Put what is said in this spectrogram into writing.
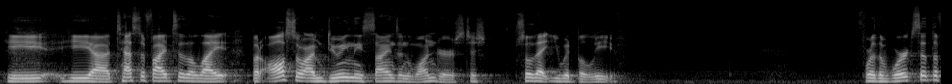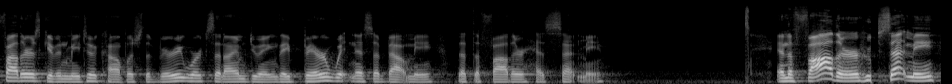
He, he uh, testified to the light, but also I'm doing these signs and wonders to, so that you would believe. For the works that the Father has given me to accomplish, the very works that I am doing, they bear witness about me that the Father has sent me. And the Father who sent me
